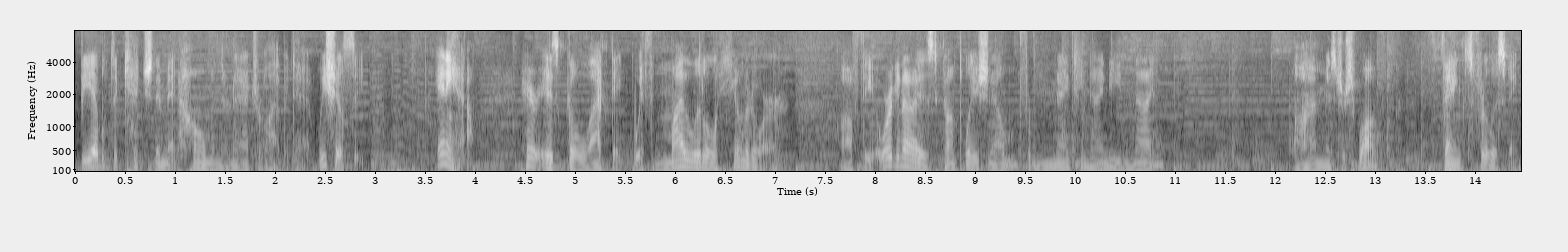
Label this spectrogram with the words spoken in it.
be able to catch them at home in their natural habitat. We shall see. Anyhow, here is Galactic with My Little Humidor off the Organized compilation album from 1999. I'm Mr. Suave. Thanks for listening.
